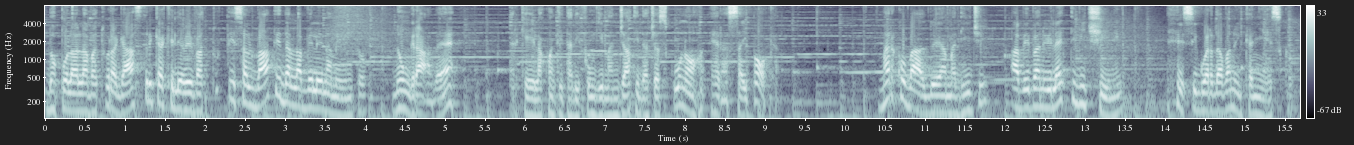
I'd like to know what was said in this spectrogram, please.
dopo la lavatura gastrica che li aveva tutti salvati dall'avvelenamento. Non grave, eh? Perché la quantità di funghi mangiati da ciascuno era assai poca. Marco Baldo e Amadigi avevano i letti vicini e si guardavano in cagnesco.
